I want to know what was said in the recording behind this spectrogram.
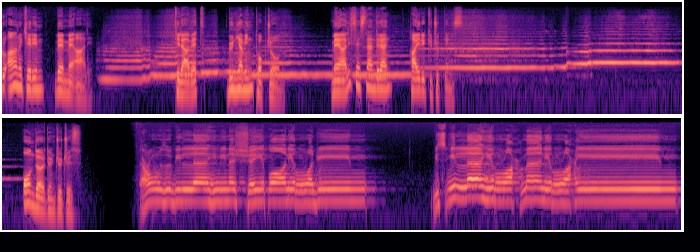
Kur'an-ı Kerim ve Meali. Tilavet Bünyamin Topçuoğlu. Meali seslendiren Hayri Küçükdeniz 14. Cüz. Euzu billahi mineşşeytanirracim Bismillahirrahmanirrahim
